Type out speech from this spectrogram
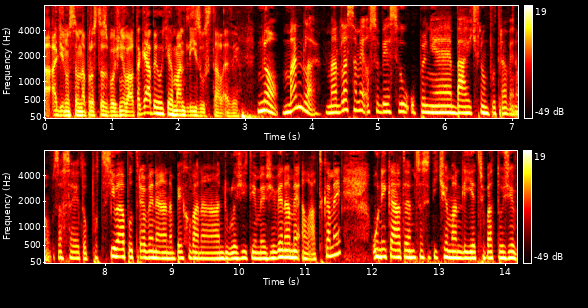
A Adinu jsem naprosto zbožňoval, tak já bych u těch mandlí zůstal, Evi. No, mandle. Mandle sami o sobě jsou úplně báječnou potravinou. Zase je to poctivá potravina, napěchovaná důležitými živinami a látkami. Unikátem, co se týče mandlí, je třeba to, že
